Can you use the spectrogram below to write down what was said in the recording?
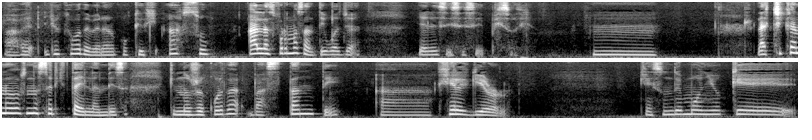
A ver, yo acabo de ver algo que dije. Ah, su. Ah, las formas antiguas ya. Ya les hice ese episodio. Mm, la chica nueva es una serie tailandesa que nos recuerda bastante a Hell Girl. Que es un demonio que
